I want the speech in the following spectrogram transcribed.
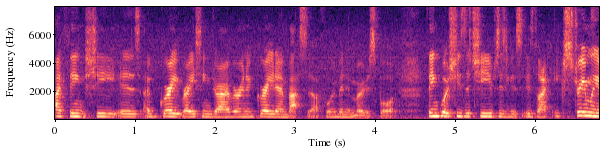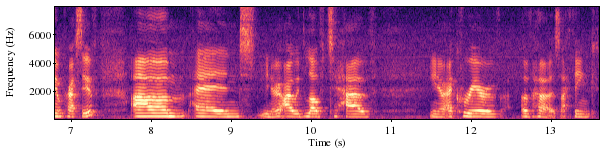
I think she is a great racing driver and a great ambassador for women in motorsport. I think what she's achieved is, is like extremely impressive. Um, and, you know, I would love to have, you know, a career of, of hers. I think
